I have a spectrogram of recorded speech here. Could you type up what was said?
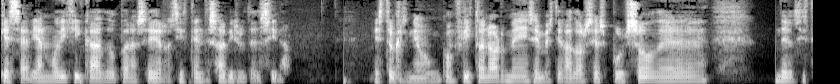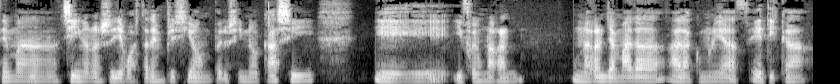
que se habían modificado para ser resistentes al virus del SIDA. Esto creó un conflicto enorme, ese investigador se expulsó de, del sistema chino, no si llegó a estar en prisión, pero si no casi, y, fue una gran, una gran llamada a la comunidad ética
